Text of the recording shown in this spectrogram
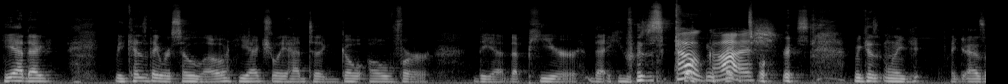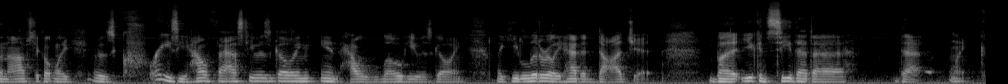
he had to because they were so low. He actually had to go over the uh, the pier that he was Oh, going right towards because like like as an obstacle. Like it was crazy how fast he was going and how low he was going. Like he literally had to dodge it. But you could see that uh that like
